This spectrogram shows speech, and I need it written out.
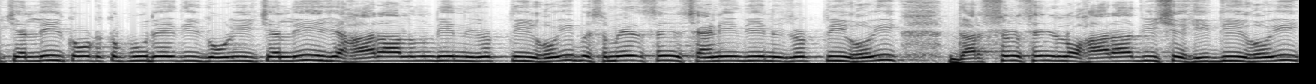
ਚੱਲੀ ਕੋਟਕਪੂਰੇ ਦੀ ਗੋਲੀ ਚੱਲੀ, ਇਜ਼ਹਾਰ ਆਲਮ ਦੀ ਨਿਯੁਕਤੀ ਹੋਈ ਬਸਮੇਤ ਸਿੰਘ ਸੈਣੀ ਦੀ ਨਿਯੁਕਤੀ ਹੋਈ, ਦਰਸ਼ਨ ਸਿੰਘ ਲੋਹਾਰਾ ਦੀ ਸ਼ਹੀਦੀ ਹੋਈ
